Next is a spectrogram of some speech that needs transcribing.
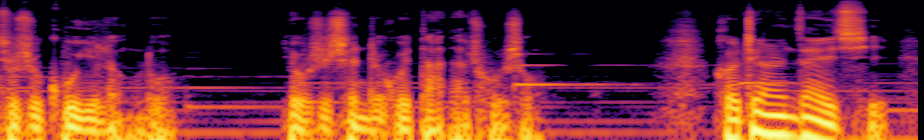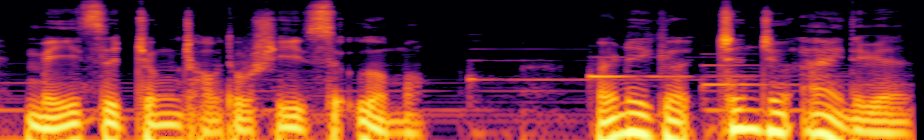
就是故意冷落，有时甚至会大打出手。和这样人在一起，每一次争吵都是一次噩梦，而那个真正爱的人，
